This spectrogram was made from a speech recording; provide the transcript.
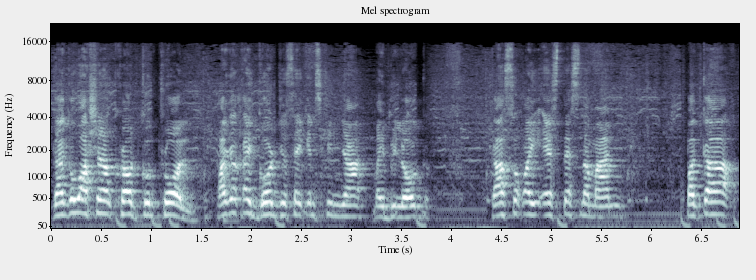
gagawa siya ng crowd control. Pagka kay Gord yung second skill niya, may bilog. Kaso kay Estes naman, pagka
